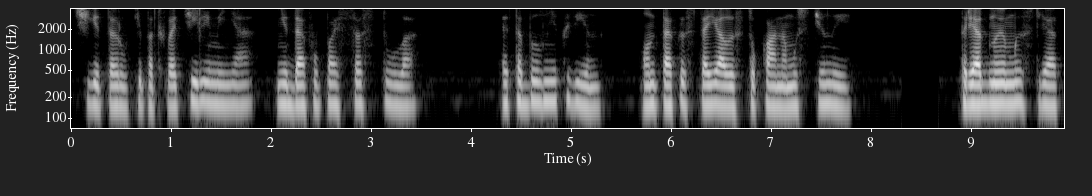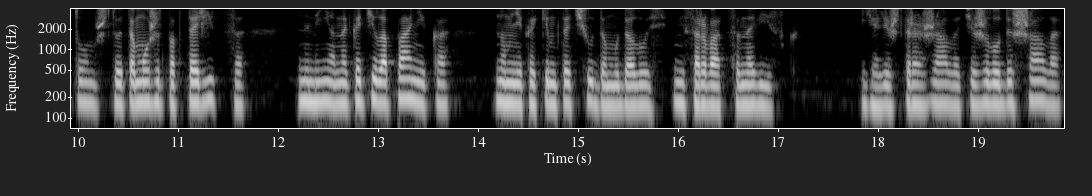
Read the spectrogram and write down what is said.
Чьи-то руки подхватили меня, не дав упасть со стула. Это был не Квин. Он так и стоял истуканом у стены. При одной мысли о том, что это может повториться, на меня накатила паника, но мне каким-то чудом удалось не сорваться на виск. Я лишь дрожала, тяжело дышала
